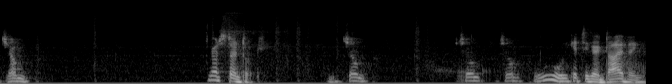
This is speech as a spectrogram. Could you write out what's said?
Jump. Redstone torch. Jump. Jump, jump. Ooh, we get to go diving.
